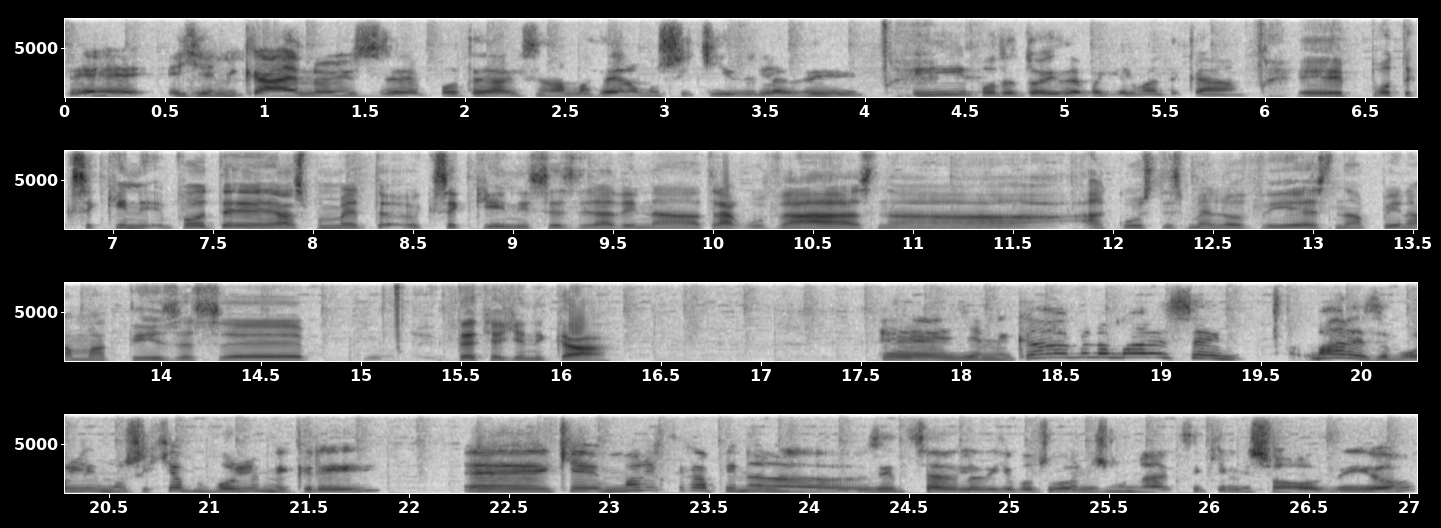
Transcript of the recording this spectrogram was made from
Ε, γενικά εννοείς ε, πότε άρχισα να μαθαίνω μουσική δηλαδή ή πότε το είδα επαγγελματικά; Ε, πότε, ξεκίνη, πότε ας πούμε ξεκίνησες δηλαδή να τραγουδάς, να ακούς τις μελωδίες, να πειραματίζεσαι, τέτοια γενικά; Ε, γενικά εμένα μ' άρεσε, μ άρεσε πολύ η μουσική από πολύ μικρή ε, και μάλιστα είχα πει να ζήτησα δηλαδή και από τους γονείς μου να ξεκινήσω δύο.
